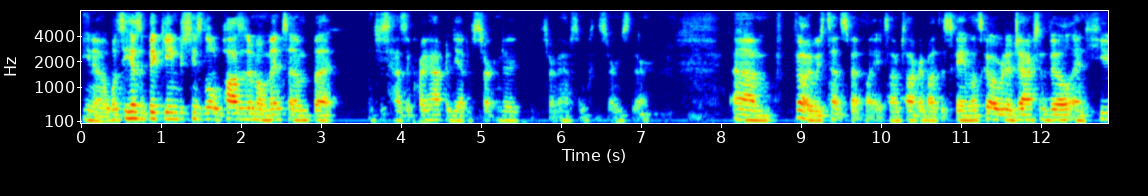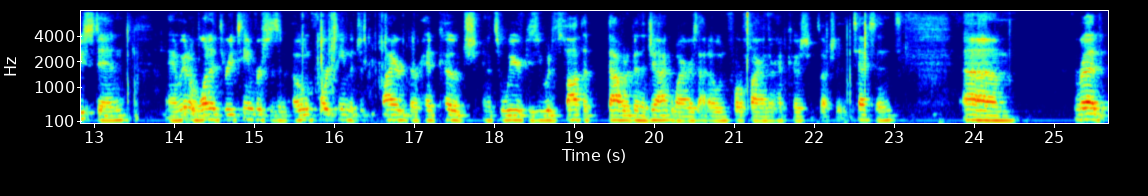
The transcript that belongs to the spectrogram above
You know, once he has a big game, just needs a little positive momentum, but it just hasn't quite happened yet. I'm starting to starting to have some concerns there. Um, I feel like we spent plenty of time talking about this game. Let's go over to Jacksonville and Houston. And we got a one and three team versus an 0 and 4 team that just fired their head coach. And it's weird because you would have thought that that would have been the Jaguars at 0 and 4 firing their head coach. It's actually the Texans. Um, Red,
